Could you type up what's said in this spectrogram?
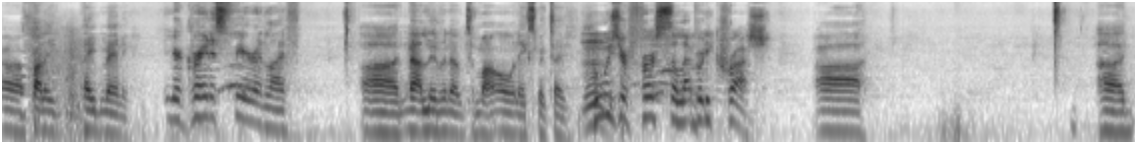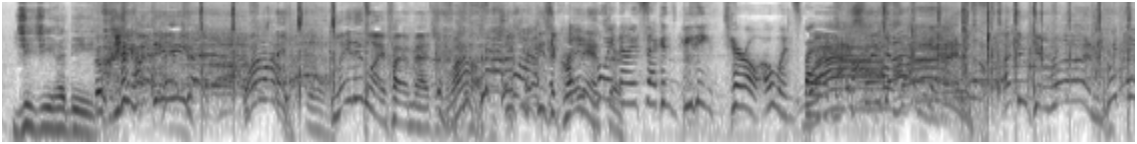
uh, probably Peyton Manning. Your greatest fear in life. Uh, not living up to my own expectations. Who was your first celebrity crush? Uh, Gigi Hadid. Gigi Hadid. Wow. Late in life, I imagine. Wow. Gigi Hadid's a great answer. 8.9 seconds beating Terrell Owens by Wow. like That dude can run. with the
